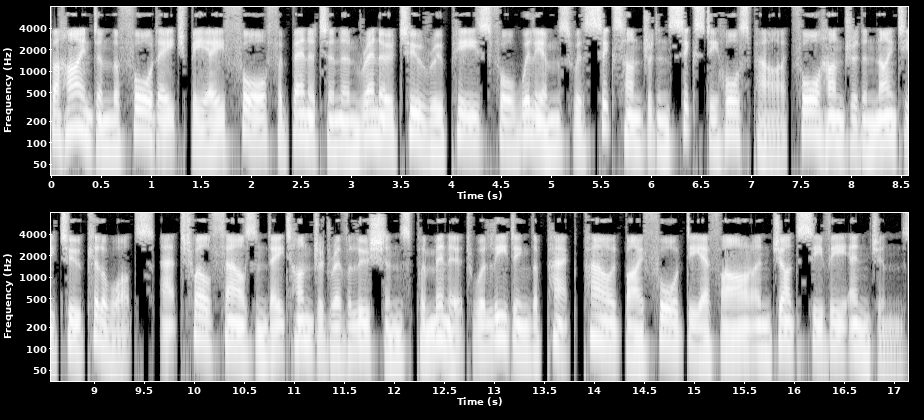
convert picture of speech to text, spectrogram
Behind them the Ford HBA4 for Benetton and Renault 2 Rupees for Williams with 660 horsepower 492 kilowatts at 12,800 revolutions per minute were leading the pack powered by Ford DFR and Judd CV engines.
